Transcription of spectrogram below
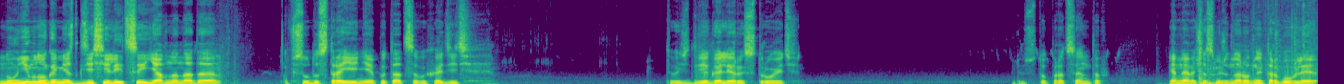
Ну, немного мест, где селиться, и явно надо в судостроение пытаться выходить. То есть две галеры строить. Плюс сто процентов. Я, наверное, сейчас с международной торговли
